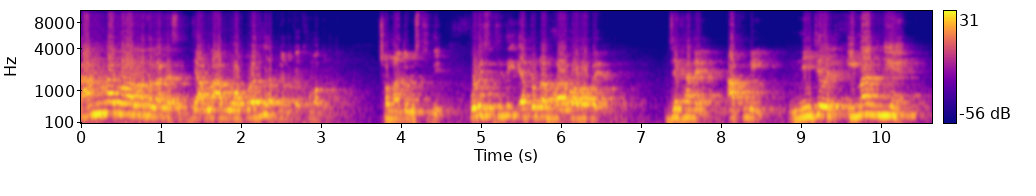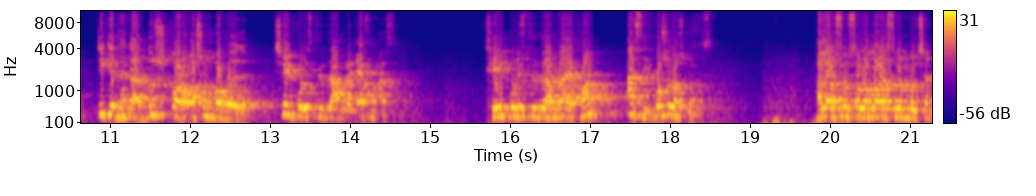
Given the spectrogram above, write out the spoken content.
কান্না করো আল্লাহ তাআলার কাছে, যে আল্লাহ আমি অপরাধী, আপনি আমাকে ক্ষমা করে দিন। সম্মানিত উপস্থিতি, পরিস্থিতি এতটা ভয়াবহ হবে, যেখানে আপনি নিজের ইমান নিয়ে টিকে থাকা দুষ্কর, অসম্ভব হয়ে যাবে। সেই পরিস্থিতিতে আমরা এখন আছি। সেই পরিস্থিতিতে আমরা এখন আছি, বসবাস করতেছি। আল্লাহ রসুল সাল্লাম বলছেন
